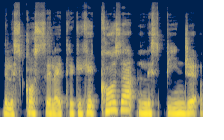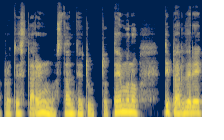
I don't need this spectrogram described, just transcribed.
delle scosse elettriche. Che cosa le spinge a protestare nonostante tutto? Temono di perdere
